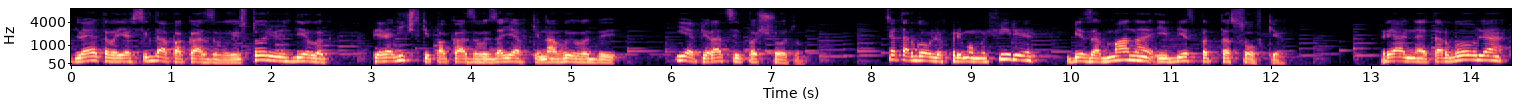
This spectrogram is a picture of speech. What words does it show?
Для этого я всегда показываю историю сделок, периодически показываю заявки на выводы и операции по счету. Вся торговля в прямом эфире без обмана и без подтасовки. Реальная торговля,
